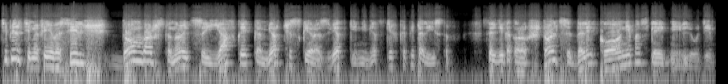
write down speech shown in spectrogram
Теперь, Тимофей Васильевич, дом ваш становится явкой коммерческой разведки немецких капиталистов, среди которых штольцы далеко не последние люди.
